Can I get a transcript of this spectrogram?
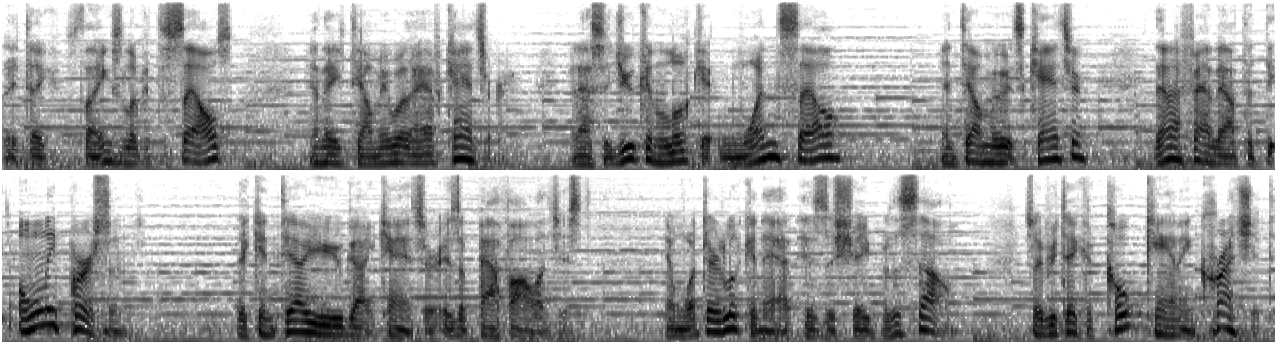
they take things, look at the cells, and they tell me whether I have cancer. And I said, You can look at one cell and tell me it's cancer? Then I found out that the only person that can tell you you got cancer is a pathologist. And what they're looking at is the shape of the cell. So if you take a Coke can and crunch it,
